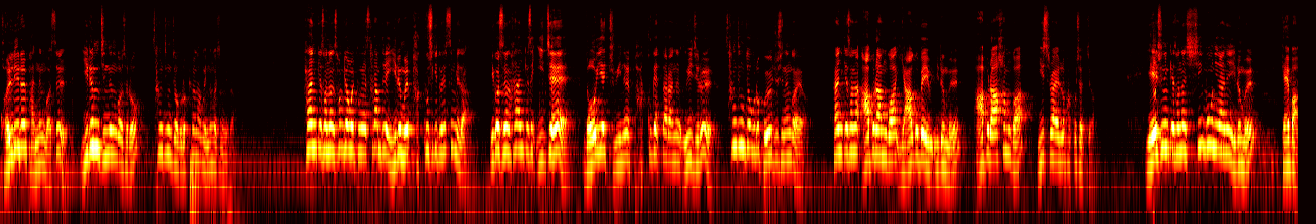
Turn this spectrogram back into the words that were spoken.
권리를 받는 것을 이름 짓는 것으로 상징적으로 표현하고 있는 것입니다. 하나님께서는 성경을 통해 사람들의 이름을 바꾸시기도 했습니다. 이것은 하나님께서 이제 너희의 주인을 바꾸겠다라는 의지를 상징적으로 보여주시는 거예요. 하나님께서는 아브라함과 야곱의 이름을 아브라함과 이스라엘로 바꾸셨죠. 예수님께서는 시몬이라는 이름을 게바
